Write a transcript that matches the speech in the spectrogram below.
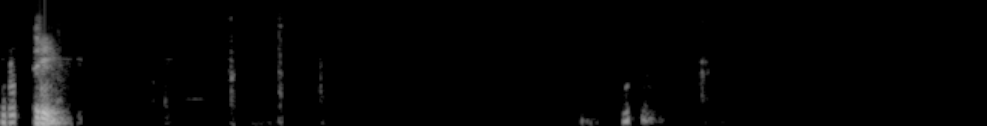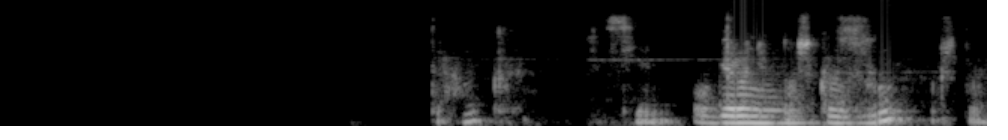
внутри. Так, сейчас я уберу немножко зум, что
